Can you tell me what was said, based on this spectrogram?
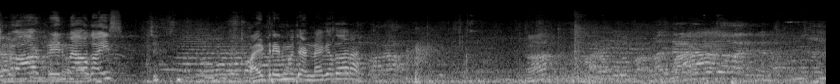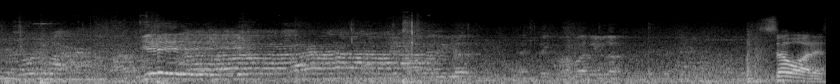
चलो आओ ट्रेन में आओ गाइस भाई ट्रेन में चढ़ना है क्या दोबारा? सब आ रहे हैं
